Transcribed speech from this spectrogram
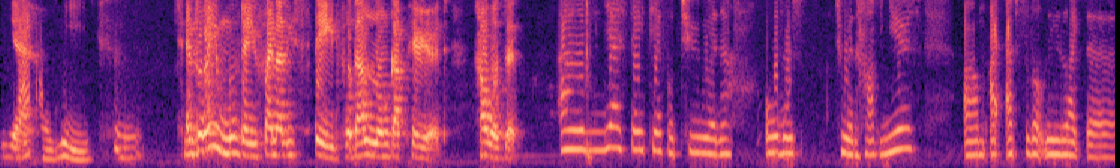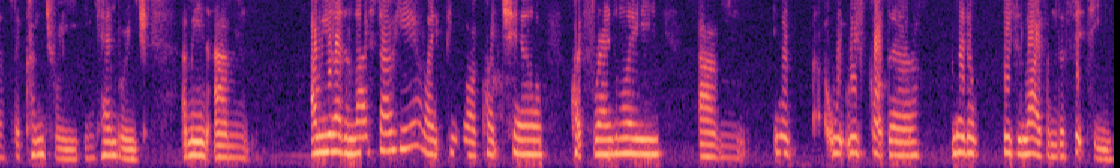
yeah. Mm. And so when you moved and you finally stayed for that longer period, how was it? Um yeah, I stayed here for two and a, almost two and a half years. Um, I absolutely like the the country in Cambridge. I mean, um, I really like the lifestyle here. Like people are quite chill, quite friendly. Um, you know, we, we've got the little busy life in the city,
